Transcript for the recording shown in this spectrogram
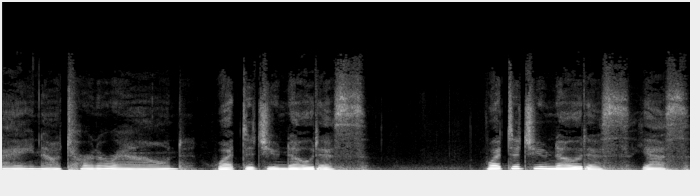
Okay, now turn around. What did you notice? What did you notice? Yes.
